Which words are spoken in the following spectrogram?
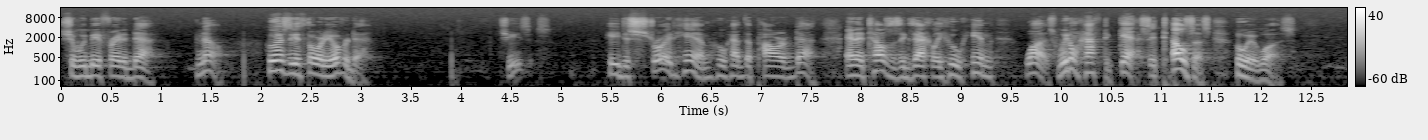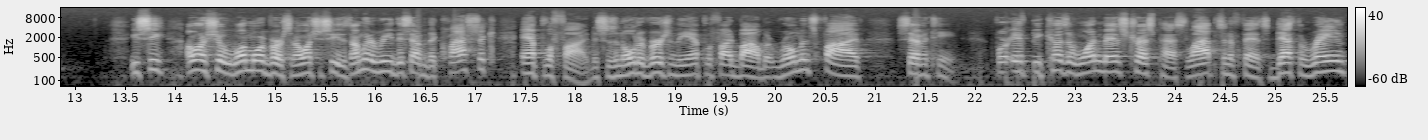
Should we be afraid of death? No. Who has the authority over death? Jesus he destroyed him who had the power of death. And it tells us exactly who him was. We don't have to guess, it tells us who it was. You see, I want to show one more verse, and I want you to see this. I'm going to read this out of the Classic Amplified. This is an older version of the Amplified Bible, but Romans 5 17. For if because of one man's trespass, lapse, and offense, death reigned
